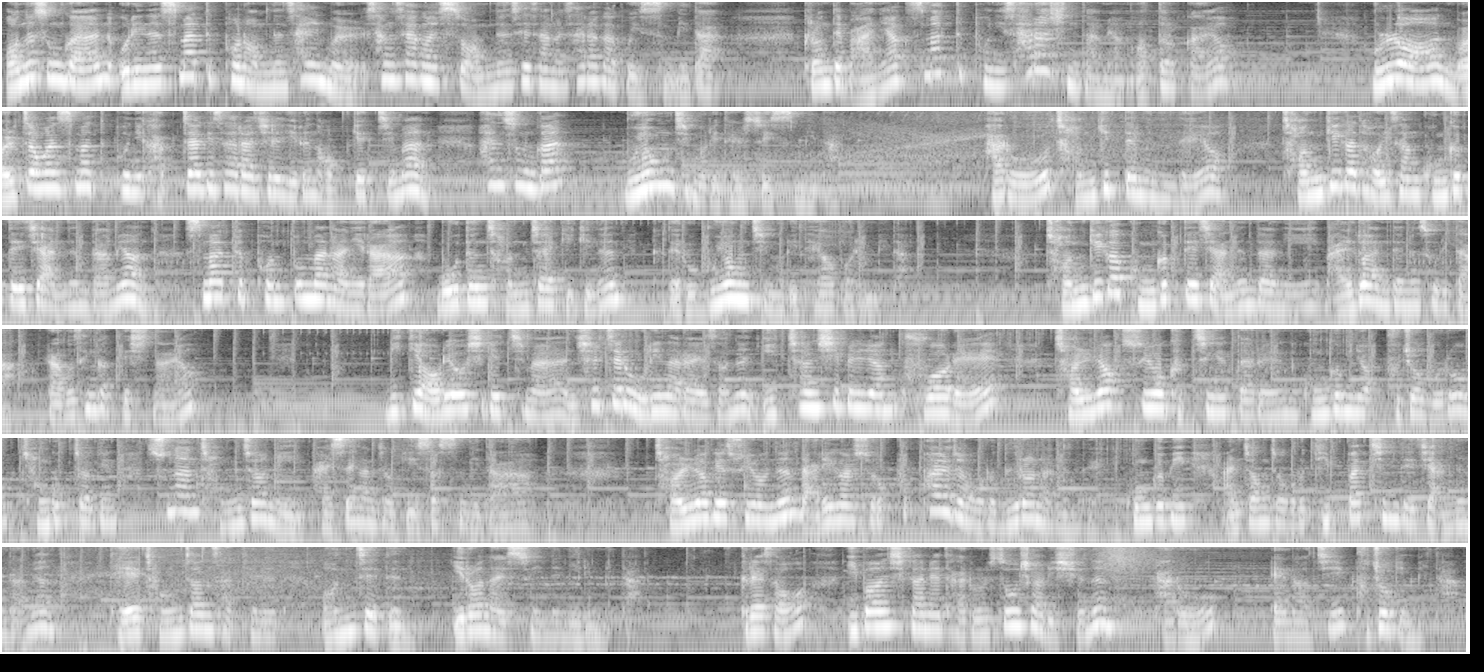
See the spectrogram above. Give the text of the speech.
어느 순간 우리는 스마트폰 없는 삶을 상상할 수 없는 세상을 살아가고 있습니다. 그런데 만약 스마트폰이 사라진다면 어떨까요? 물론 멀쩡한 스마트폰이 갑자기 사라질 일은 없겠지만 한순간 무용지물이 될 수 있습니다. 바로 전기 때문인데요. 전기가 더 이상 공급되지 않는다면 스마트폰뿐만 아니라 모든 전자기기는 그대로 무용지물이 되어버립니다. 전기가 공급되지 않는다니 말도 안 되는 소리다 라고 생각되시나요? 믿기 어려우시겠지만 실제로 우리나라에서는 2011년 9월에 전력 수요 급증에 따른 공급력 부족으로 전국적인 순환 정전이 발생한 적이 있었습니다. 전력의 수요는 날이 갈수록 폭발적으로 늘어나는데 공급이 안정적으로 뒷받침되지 않는다면 대정전 사태는 언제든 일어날 수 있는 일입니다. 그래서 이번 시간에 다룰 소셜 이슈는 바로 에너지 부족입니다.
